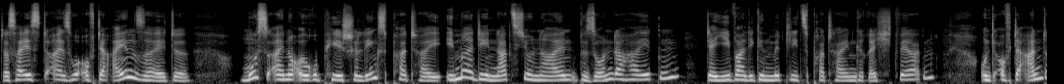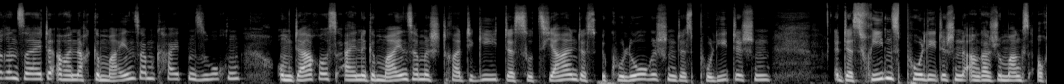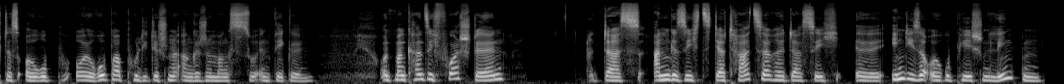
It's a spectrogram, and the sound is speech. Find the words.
Das heißt also auf der einen Seite muss eine europäische Linkspartei immer den nationalen Besonderheiten der jeweiligen Mitgliedsparteien gerecht werden und auf der anderen Seite aber nach Gemeinsamkeiten suchen, um daraus eine gemeinsame Strategie des sozialen, des ökologischen, des politischen, des friedenspolitischen Engagements, auch des Europ europapolitischen Engagements zu entwickeln. Und man kann sich vorstellen, dass angesichts der Tatsache, dass sich äh, in dieser europäischen Linken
